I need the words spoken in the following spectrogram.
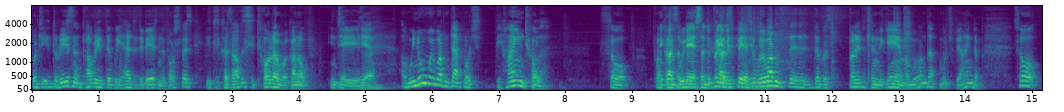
But the, the reason probably that we had the debate in the first place is because obviously Tulla were gone up into A. yeah. And we knew we weren't that much behind Tulla. So probably Because of we, base and the because previous- base, we weren't the, there was very little in the game and we weren't that much behind them. So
